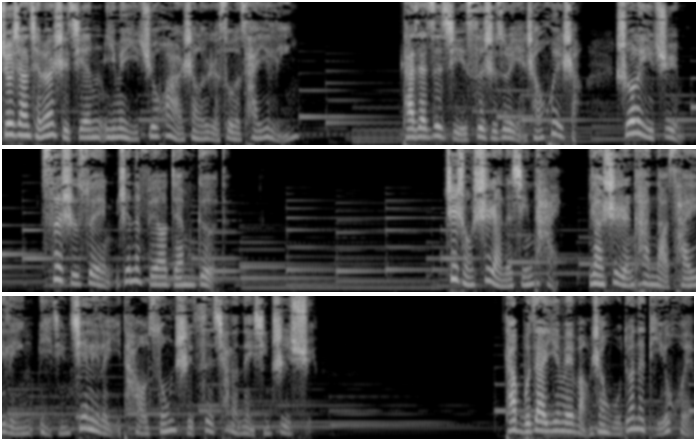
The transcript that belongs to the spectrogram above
就像前段时间因为一句话上了热搜的蔡依林，她在自己四十岁的演唱会上说了一句：“四十岁真的 feel damn good。”这种释然的心态，让世人看到蔡依林已经建立了一套松弛自洽的内心秩序。她不再因为网上无端的诋毁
